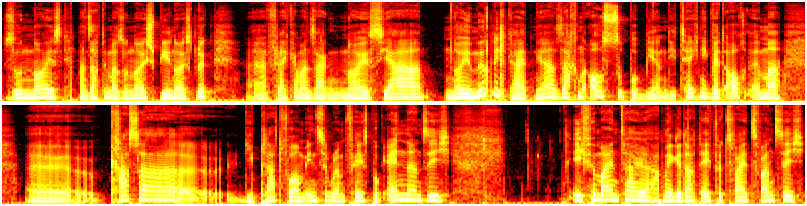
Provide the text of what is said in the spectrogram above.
so ein neues, man sagt immer so neues Spiel, neues Glück. Äh, vielleicht kann man sagen, neues Jahr, neue Möglichkeiten, ja, Sachen auszuprobieren. Die Technik wird auch immer äh, krasser. Die Plattformen Instagram, Facebook ändern sich. Ich für meinen Teil habe mir gedacht, ey, für 2020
